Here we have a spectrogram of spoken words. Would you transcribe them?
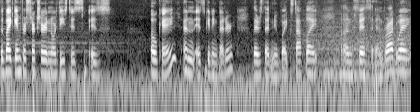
The bike infrastructure in Northeast is, is okay and it's getting better. There's that new bike stoplight on 5th and Broadway.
